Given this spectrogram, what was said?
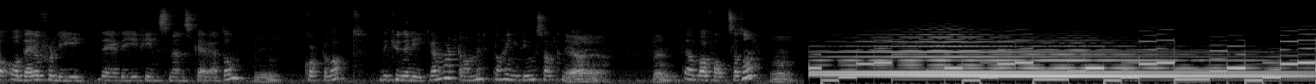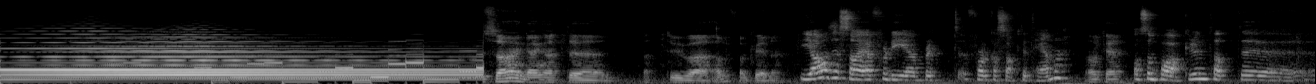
Og, det er jo fordi det er de fineste menneskene jeg vet om. Mm. Kort og godt. De kunne like gjerne vært damer. Det har ingenting med saken å ja, gjøre. ja. Men Det har bare falt seg sånn. mm. Du sa en gang at, eh, at du var alfakvinne. Ja, det sa jeg fordi jeg blitt, folk har sagt det til meg. Ok. Også bakgrunnen til at eh,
